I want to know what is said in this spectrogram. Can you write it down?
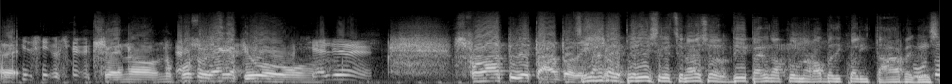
Eh. Cioè, no, non posso neanche più Scegliere. Sforare più di tanto adesso. Sì, anche perché devi selezionare, cioè, devi prendere dopo una roba di qualità, perché, se,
